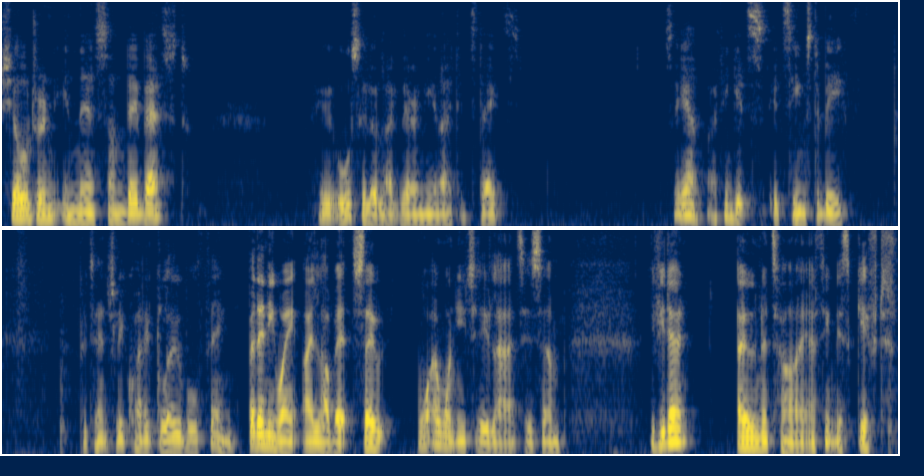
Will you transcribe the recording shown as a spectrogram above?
children in their Sunday best, who also look like they're in the United States. So yeah, I think it's it seems to be potentially quite a global thing. But anyway, I love it. So what I want you to do, lads, is um, if you don't own a tie, I think this gift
